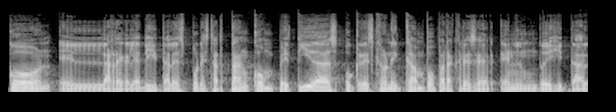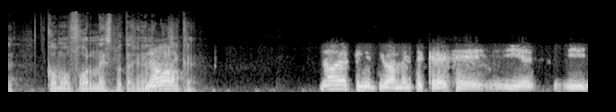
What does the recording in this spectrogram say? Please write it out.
con las regalías digitales por estar tan competidas o crees que aún hay campo para crecer en el mundo digital como forma de explotación de la música? No, definitivamente crece y, es, y,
